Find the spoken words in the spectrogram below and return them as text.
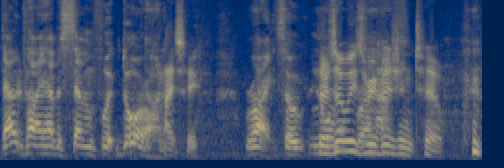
That would probably have a seven foot door on it. I see. right. So There's always a house. revision too.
